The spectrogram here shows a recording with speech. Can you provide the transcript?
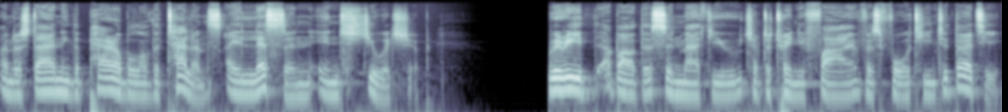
understanding the parable of the talents, a lesson in stewardship. We read about this in Matthew chapter 25, verse 14 to 30.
